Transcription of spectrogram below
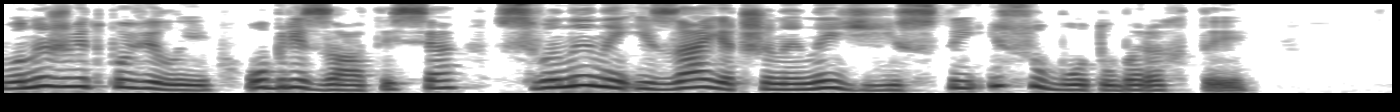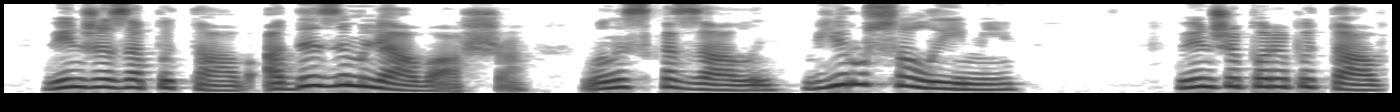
Вони ж відповіли обрізатися, свинини і заячини не їсти і суботу берегти. Він же запитав А де земля ваша? Вони сказали В Єрусалимі. Він же перепитав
